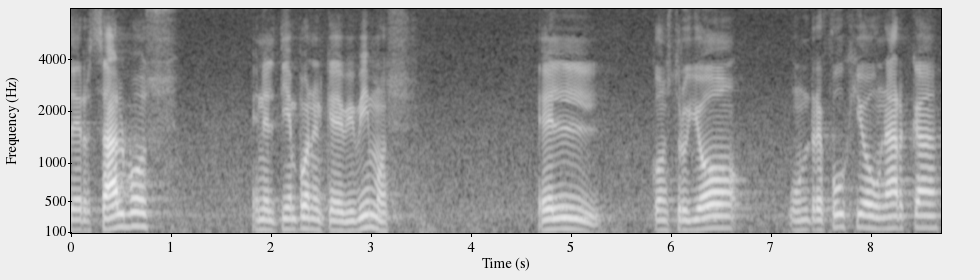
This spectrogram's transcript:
ser salvos en el tiempo en el que vivimos. Él construyó un refugio, un arca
